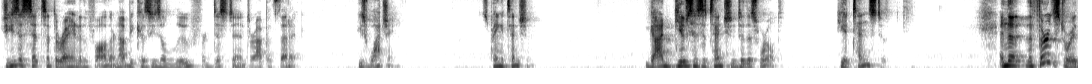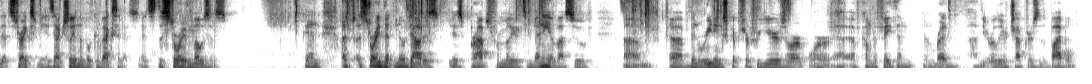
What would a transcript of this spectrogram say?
Jesus sits at the right hand of the Father, not because he's aloof or distant or apathetic. He's watching, he's paying attention. God gives his attention to this world, he attends to it. And the, the third story that strikes me is actually in the book of Exodus. It's the story of Moses. And a, a story that no doubt is, is perhaps familiar to many of us who've um, uh, been reading scripture for years or, or uh, have come to faith and, and read uh, the earlier chapters of the Bible.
